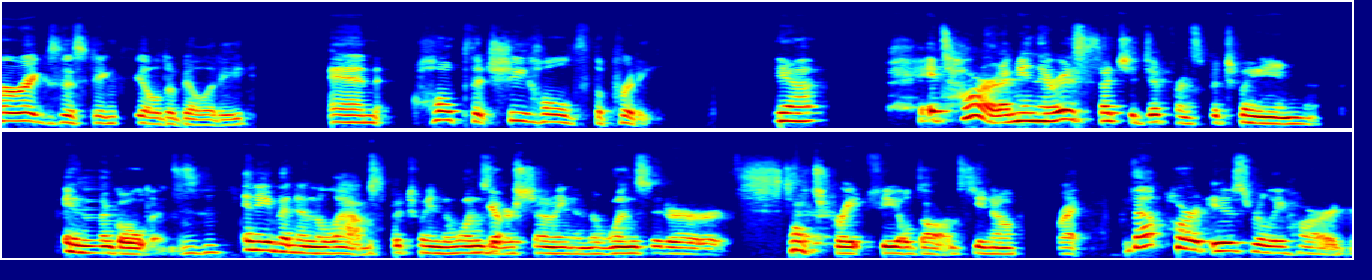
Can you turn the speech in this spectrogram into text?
her existing field ability and hope that she holds the pretty. yeah, it's hard. I mean, there is such a difference between in the Goldens Mhm. and even in the labs between the ones Yep. that are showing and the ones that are such great field dogs, you know. Right. That part is really hard.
